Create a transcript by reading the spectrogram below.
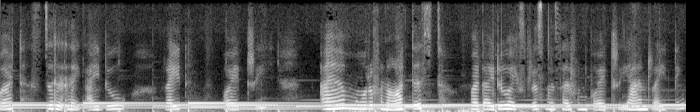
but still, like, I do write poetry. I am more of an artist, but I do express myself in poetry and writing.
